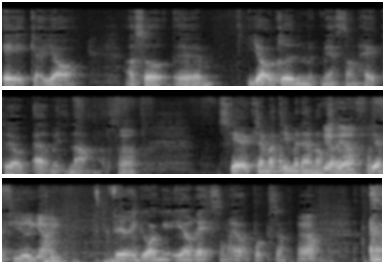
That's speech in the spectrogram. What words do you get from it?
Eka, jag. Alltså eh, jag, runmästaren heter jag, är mitt namn. Alltså. Ja. Ska jag klämma till med den också? Ja, ja för ja. fyra gånger. Fyra gånger. Jag reser mig upp också. Ja.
